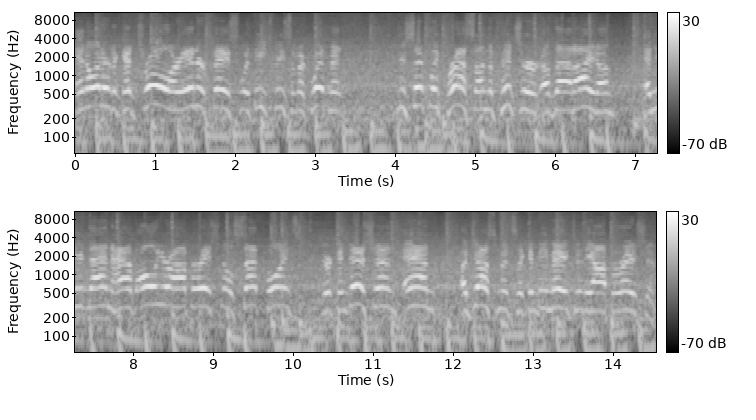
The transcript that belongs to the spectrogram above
In order to control or interface with each piece of equipment, you simply press on the picture of that item and you then have all your operational set points, your condition, and adjustments that can be made to the operation.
